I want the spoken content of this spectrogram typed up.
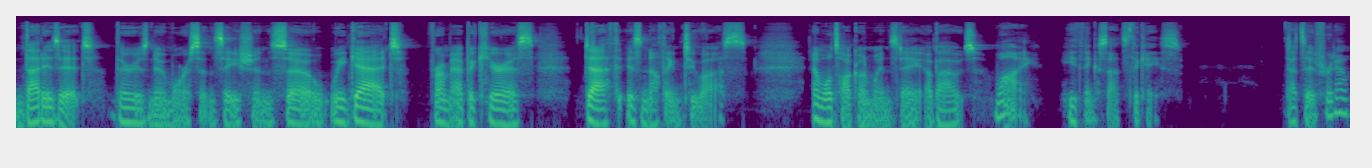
that is it. There is no more sensation. So we get from Epicurus, death is nothing to us. And we'll talk on Wednesday about why he thinks that's the case. That's it for now.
